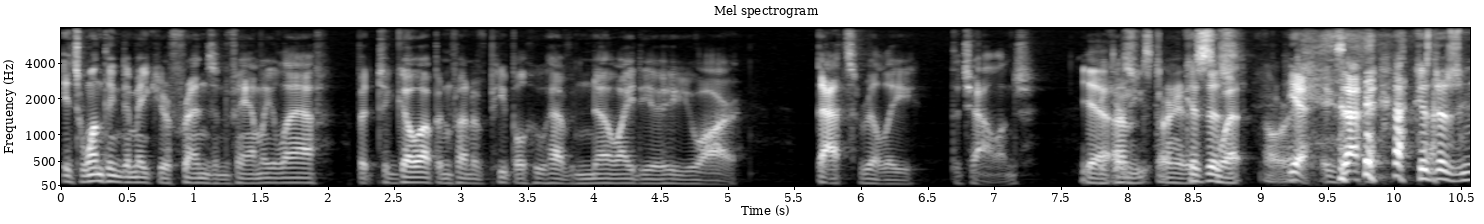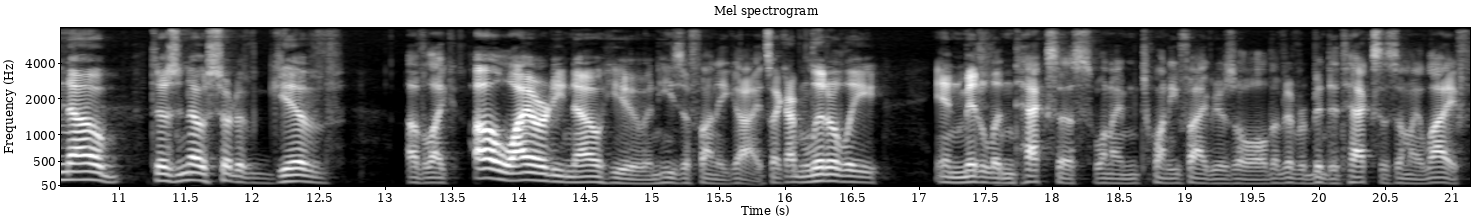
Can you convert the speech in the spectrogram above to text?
it's one thing to make your friends and family laugh, but to go up in front of people who have no idea who you are, that's really the challenge. Yeah, Because I'm you- starting to sweat already. Yeah, exactly. Because there's no there's no sort of give of like, oh, I already know Hugh and he's a funny guy. It's like I'm literally in Midland, Texas when I'm 25 years old. I've never been to Texas in my life,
